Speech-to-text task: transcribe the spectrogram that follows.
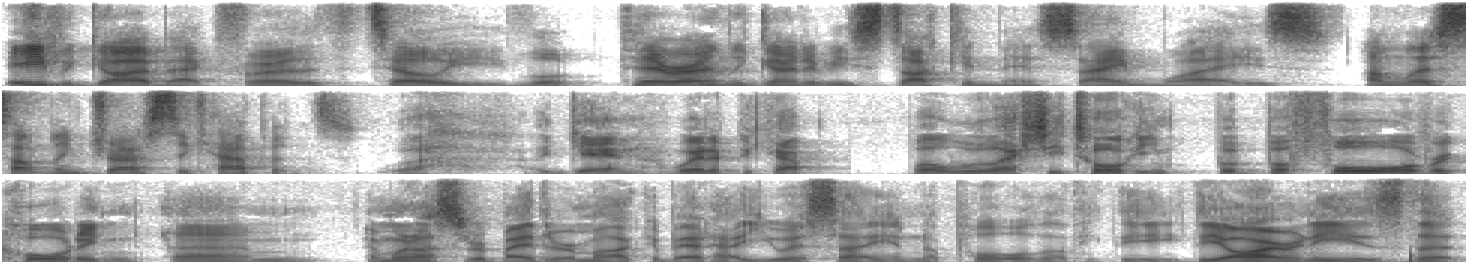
even go back further to tell you, look, they're only going to be stuck in their same ways unless something drastic happens. Well, again, where to pick up well, we were actually talking b- before recording, um, and when I sort of made the remark about how USA and Nepal, I think the, the irony is that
